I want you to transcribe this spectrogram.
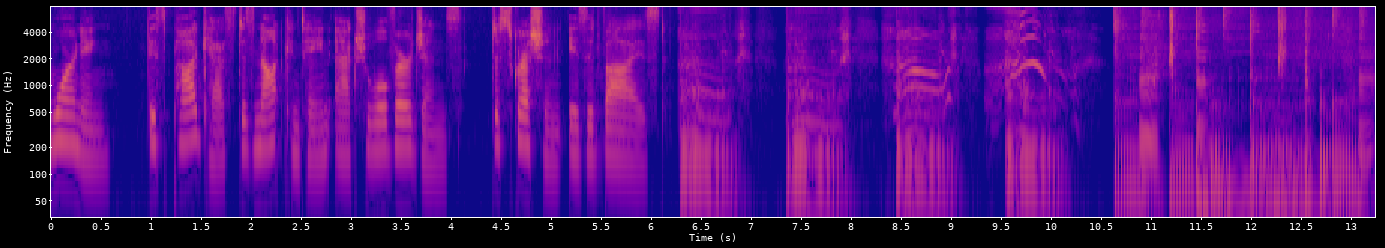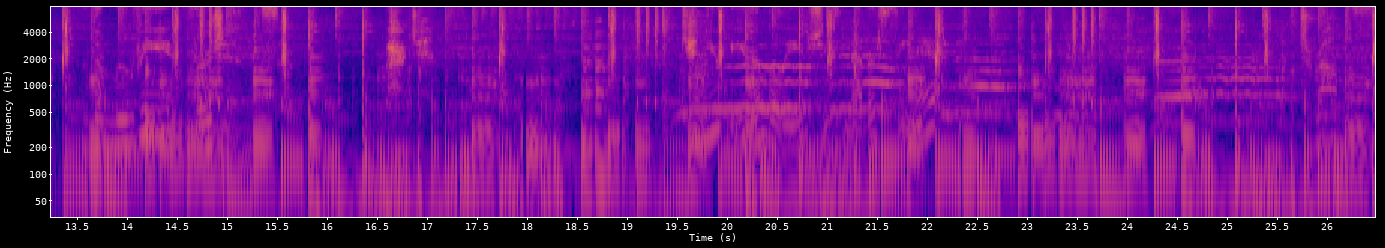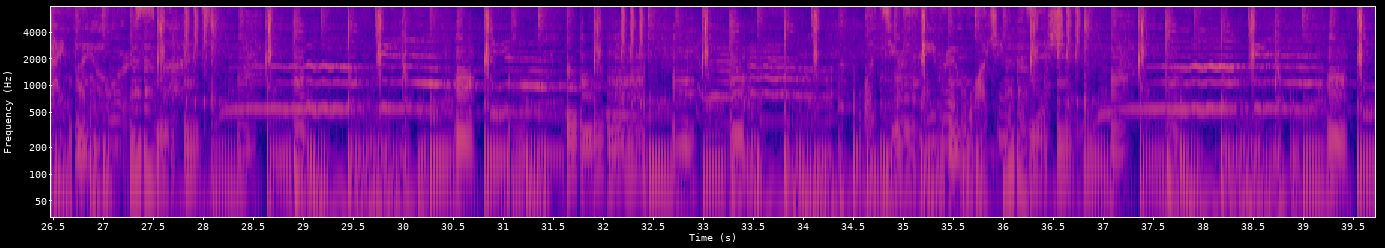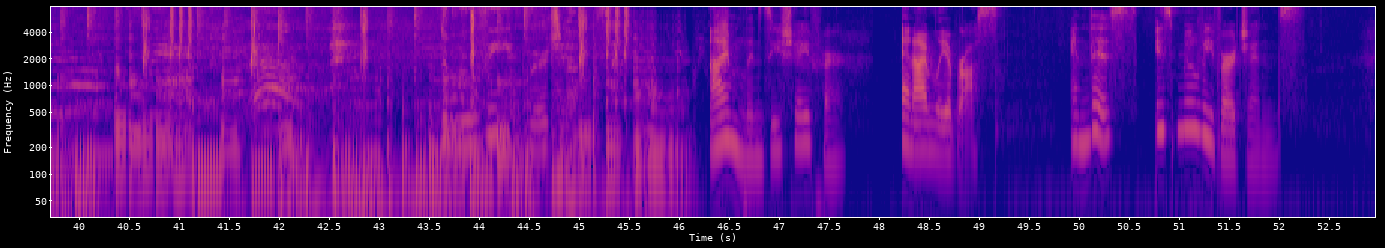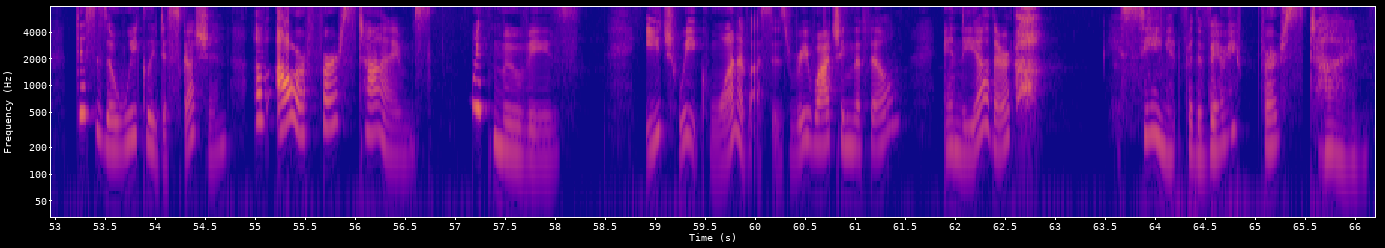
Warning this podcast does not contain actual virgins. Discretion is advised. Oh. Lindsay Schaefer, And I'm Leah Bross. and this is Movie Virgins. This is a weekly discussion of our first times with movies. Each week, one of us is rewatching the film, and the other is seeing it for the very first time.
